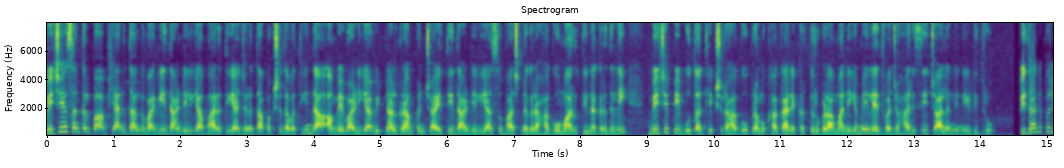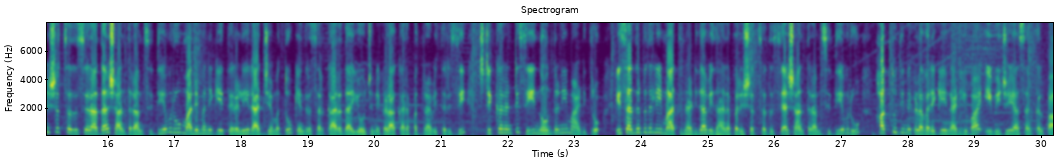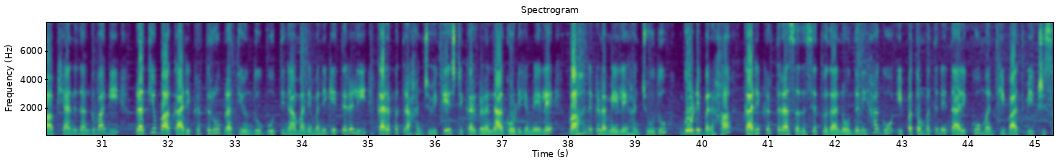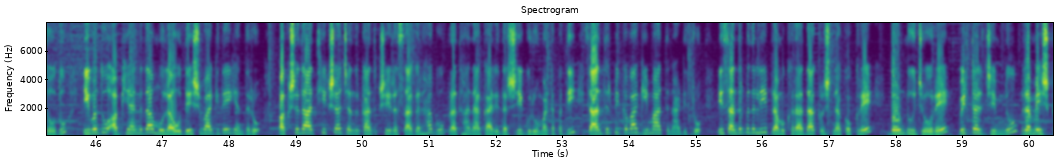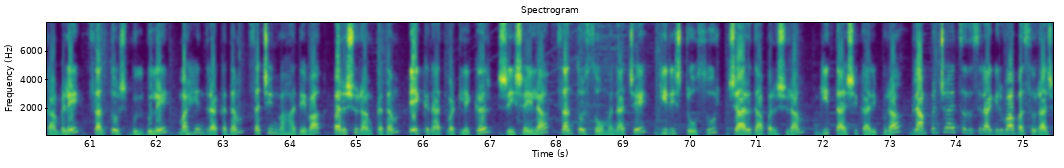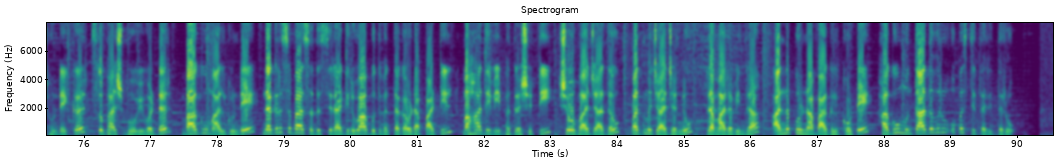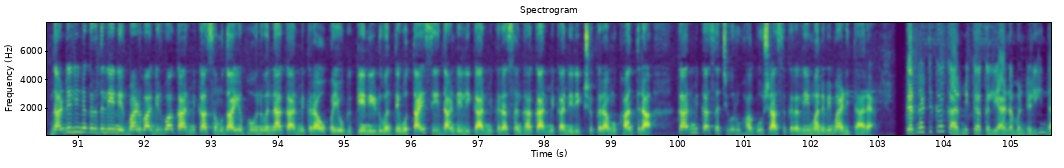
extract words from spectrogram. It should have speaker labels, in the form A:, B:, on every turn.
A: ವಿಜಯ ಸಂಕಲ್ಪ ಅಭಿಯಾನದ ಅಂಗವಾಗಿ ದಾಂಡೇಲಿಯ ಭಾರತೀಯ ಜನತಾ ಪಕ್ಷದ ವತಿಯಿಂದ ಅಂಬೇವಾಡಿಯ ವಿಟ್ನಾಳ್ ಗ್ರಾಮ ಪಂಚಾಯಿತಿ ದಾಂಡೇಲಿಯ ಸುಭಾಷ್ ನಗರ ಹಾಗೂ ಮಾರುತಿ ನಗರದಲ್ಲಿ ಬಿಜೆಪಿ ಬೂತ್ ಅಧ್ಯಕ್ಷರ ಹಾಗೂ ಪ್ರಮುಖ ಕಾರ್ಯಕರ್ತರುಗಳ ಮನೆಯ ಮೇಲೆ ಧ್ವಜ ಹಾರಿಸಿ ಚಾಲನೆ ನೀಡಿದರು ವಿಧಾನ ಪರಿಷತ್ ಸದಸ್ಯರಾದ ಶಾಂತರಾಮ್ ಸಿದ್ದಿಯವರು ಮನೆ ಮನೆಗೆ ತೆರಳಿ ರಾಜ್ಯ ಮತ್ತು ಕೇಂದ್ರ ಸರ್ಕಾರದ ಯೋಜನೆಗಳ ಕರಪತ್ರ ವಿತರಿಸಿ ಸ್ಟಿಕ್ಕರ್ ಅಂಟಿಸಿ ನೋಂದಣಿ ಮಾಡಿದ್ರು ಈ ಸಂದರ್ಭದಲ್ಲಿ ಮಾತನಾಡಿದ ವಿಧಾನ ಪರಿಷತ್ ಸದಸ್ಯ ಶಾಂತರಾಮ್ ಸಿದ್ದಿಯವರು ಹತ್ತು ದಿನಗಳವರೆಗೆ ನಡೆಯುವ ಈ ವಿಜಯ ಸಂಕಲ್ಪ ಅಭಿಯಾನದ ಅಂಗವಾಗಿ ಪ್ರತಿಯೊಬ್ಬ ಕಾರ್ಯಕರ್ತರು ಪ್ರತಿಯೊಂದು ಬೂತಿನ ಮನೆ ಮನೆಗೆ ತೆರಳಿ ಕರಪತ್ರ ಹಂಚುವಿಕೆ ಸ್ಟಿಕ್ಕರ್ಗಳನ್ನು ಗೋಡೆಯ ಮೇಲೆ ವಾಹನಗಳ ಮೇಲೆ ಹಂಚುವುದು ಗೋಡೆ ಬರಹ ಕಾರ್ಯಕರ್ತರ ಸದಸ್ಯತ್ವದ ನೋಂದಣಿ ಹಾಗೂ ಇಪ್ಪತ್ತೊಂಬತ್ತನೇ ತಾರೀಕು ಮನ್ ಕಿ ಕಿ ಬಾತ್ ವೀಕ್ಷಿಸುವುದು ಈ ಒಂದು ಅಭಿಯಾನದ ಮೂಲ ಉದ್ದೇಶವಾಗಿದೆ ಎಂದರು ಪಕ್ಷದ ಅಧ್ಯಕ್ಷ ಚಂದ್ರಕಾಂತ್ ಕ್ಷೀರಸಾಗರ್ ಹಾಗೂ ಪ್ರಧಾನ ಕಾರ್ಯದರ್ಶಿ ಗುರು ಮಠಪತಿ ಸಾಂದರ್ಭಿಕವಾಗಿ ಮಾತನಾಡಿದರು ಈ ಸಂದರ್ಭದಲ್ಲಿ ಪ್ರಮುಖರಾದ ಕೃಷ್ಣ ಕೊಕ್ರೆ ದೊಂಡು ಜೋರೆ ವಿಠಲ್ ಜಿಮ್ನು ರಮೇಶ್ ಕಾಂಬಳೆ ಸಂತೋಷ್ ಬುಲ್ಬುಲೆ ಮಹೇಂದ್ರ ಕದಂ ಸಚಿನ್ ಮಹಾದೇವ ಪರಶುರಾಮ್ ಕದಂ ಏಕನಾಥ್ ವಟ್ಲೇಕರ್ ಶ್ರೀಶೈಲ ಸಂತೋಷ್ ಸೋಮನಾಚೆ ಗಿರೀಶ್ ಟೋಸೂರ್ ಶಾರದಾ ಪರಶುರಾಮ್ ಗೀತಾ ಶಿಕಾರಿಪುರ ಗ್ರಾಮ ಪಂಚಾಯತ್ ಸದಸ್ಯ ಸದಸ್ಯರಾಗಿರುವ ಬಸವರಾಜ್ ಹುಂಡೇಕರ್ ಸುಭಾಷ್ ವಡ್ಡರ್ ಬಾಗು ಮಾಲ್ಗುಂಡೆ ನಗರಸಭಾ ಸದಸ್ಯರಾಗಿರುವ ಬುಧವಂತಗೌಡ ಪಾಟೀಲ್ ಮಹಾದೇವಿ ಭದ್ರಶೆಟ್ಟಿ ಶೋಭಾ ಜಾಧವ್ ಜನ್ನು ರಮಾ ರವೀಂದ್ರ ಅನ್ನಪೂರ್ಣ ಬಾಗಲಕೋಟೆ ಹಾಗೂ ಮುಂತಾದವರು ಉಪಸ್ಥಿತರಿದ್ದರು ದಾಂಡೇಲಿ ನಗರದಲ್ಲಿ ನಿರ್ಮಾಣವಾಗಿರುವ ಕಾರ್ಮಿಕ ಸಮುದಾಯ ಭವನವನ್ನ ಕಾರ್ಮಿಕರ ಉಪಯೋಗಕ್ಕೆ ನೀಡುವಂತೆ ಒತ್ತಾಯಿಸಿ ದಾಂಡೇಲಿ ಕಾರ್ಮಿಕರ ಸಂಘ ಕಾರ್ಮಿಕ ನಿರೀಕ್ಷಕರ ಮುಖಾಂತರ ಕಾರ್ಮಿಕ ಸಚಿವರು ಹಾಗೂ ಶಾಸಕರಲ್ಲಿ ಮನವಿ ಮಾಡಿದ್ದಾರೆ ಕರ್ನಾಟಕ ಕಾರ್ಮಿಕ ಕಲ್ಯಾಣ ಮಂಡಳಿಯಿಂದ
